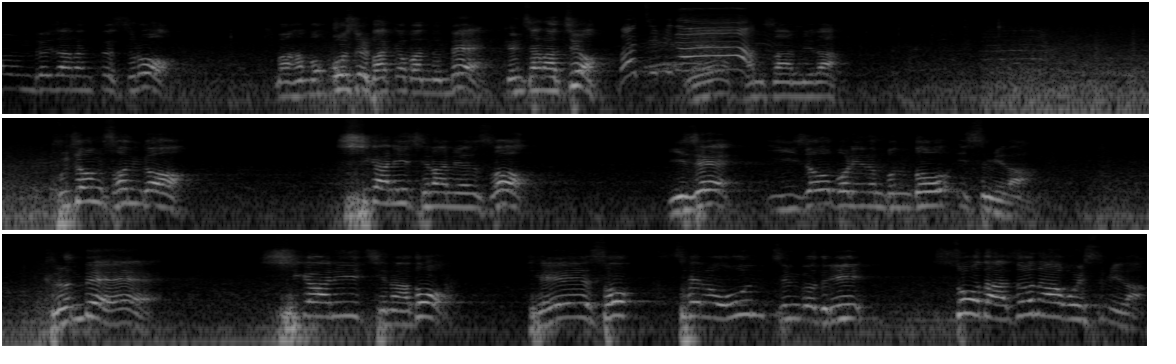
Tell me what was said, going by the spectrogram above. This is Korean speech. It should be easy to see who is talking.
Speaker 1: 흔들자는 뜻으로 뭐 한번 옷을 바꿔봤는데 괜찮았죠?
Speaker 2: 멋집니다.
Speaker 1: 예, 감사합니다. 부정선거 시간이 지나면서 이제 잊어버리는 분도 있습니다. 그런데 시간이 지나도 계속 새로운 증거들이 쏟아져 나오고 있습니다.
